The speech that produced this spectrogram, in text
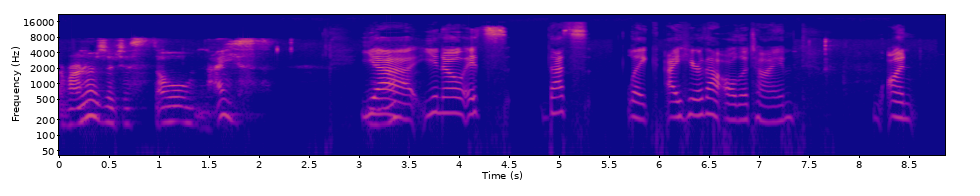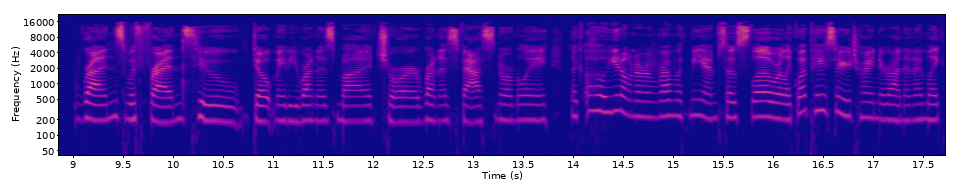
runners are just so nice. Yeah, you know? you know, it's that's like I hear that all the time on runs with friends who don't maybe run as much or run as fast normally. Like, oh, you don't want to run with me. I'm so slow. Or like, what pace are you trying to run? And I'm like,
